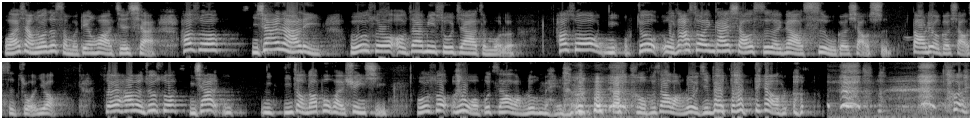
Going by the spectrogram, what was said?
我还想说这什么电话接起来，他说你现在在哪里？我就说哦，在秘书家，怎么了？他说：“你就我那时候应该消失了，应该有四五个小时到六个小时左右，所以他们就说你现在你你你怎么都不回讯息？我就说 我不知道网络没了，我不知道网络已经被断掉了。对，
